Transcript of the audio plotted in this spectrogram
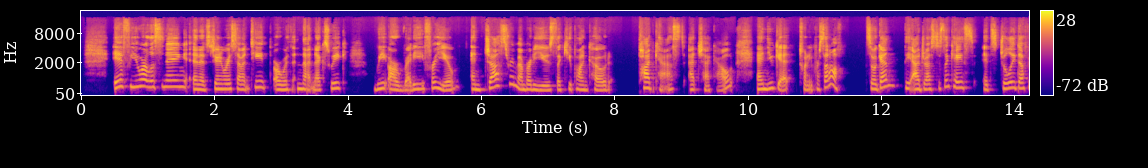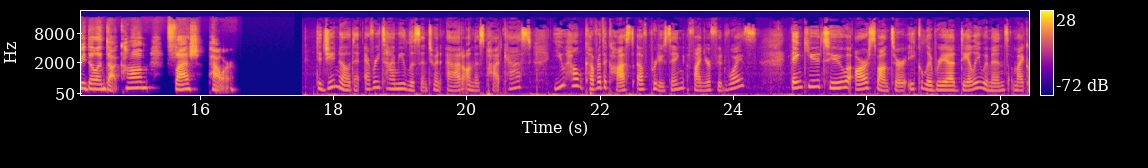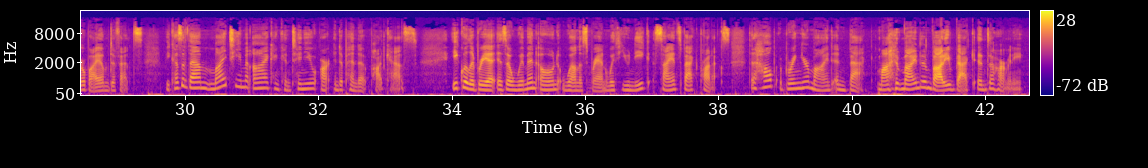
If you are listening and it's January 17th or within that next week, we are ready for you. And just remember to use the coupon code podcast at checkout and you get 20% off. So again, the address, just in case, it's julieduffydillon.com slash power. Did you know that every time you listen to an ad on this podcast, you help cover the cost of producing Find Your Food Voice? Thank you to our sponsor, Equilibria Daily Women's Microbiome Defense. Because of them, my team and I can continue our independent podcast. Equilibria is a women owned wellness brand with unique science backed products that help bring your mind and back my mind and body back into harmony.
